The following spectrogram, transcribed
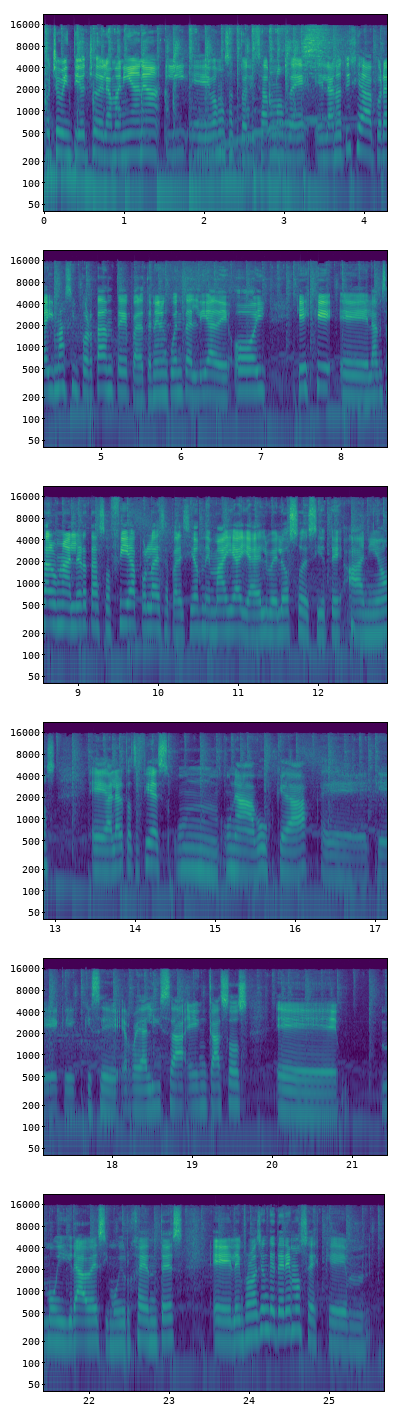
8.28 de la mañana y eh, vamos a actualizarnos de eh, la noticia por ahí más importante para tener en cuenta el día de hoy, es que eh, lanzaron una alerta a Sofía por la desaparición de Maya y a El Veloso de 7 años. Eh, alerta Sofía es un- una búsqueda eh, que, se realiza en casos eh, muy graves y muy urgentes. La información que tenemos es que mm,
